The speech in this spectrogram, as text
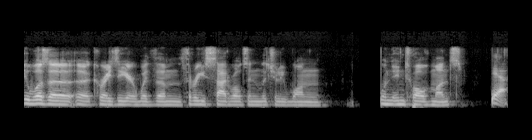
it was a, a crazy year with um three Sideworlds in literally one one in twelve months. Yeah.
